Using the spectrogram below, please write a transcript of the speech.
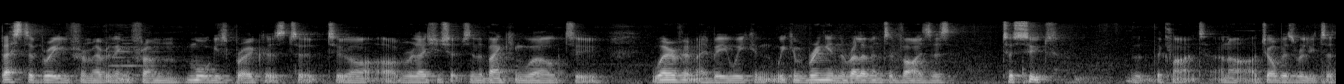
best of breed from everything from mortgage brokers to to our, our relationships in the banking world to wherever it may be, we can we can bring in the relevant advisors to suit the, the client, and our, our, job is really to,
